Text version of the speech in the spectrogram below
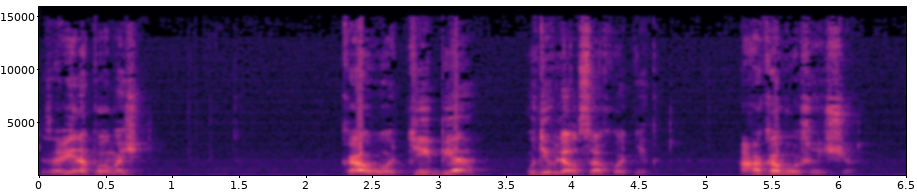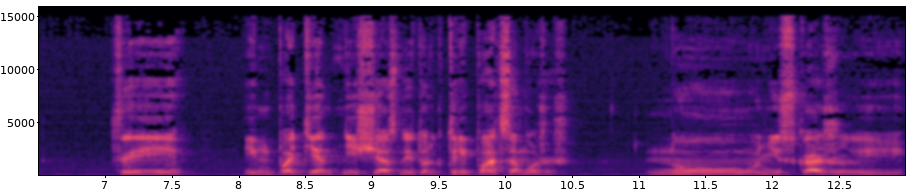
зови на помощь. Кого? Тебя? Удивлялся охотник. А кого же еще? Ты, импотент несчастный, только трепаться можешь. Ну, не скажи.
